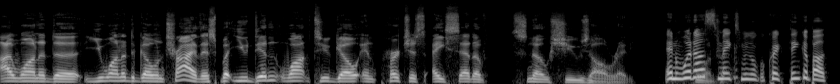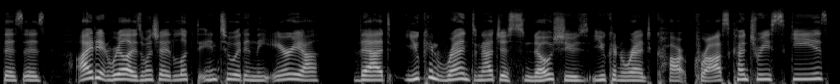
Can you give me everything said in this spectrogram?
I wanted to you wanted to go and try this, but you didn't want to go and purchase a set of snowshoes already. And what else makes me quick think about this is I didn't realize once I looked into it in the area that you can rent not just snowshoes, you can rent car- cross country skis.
